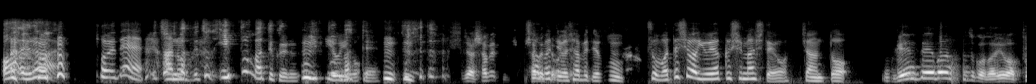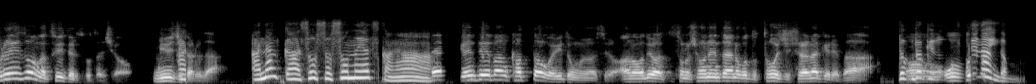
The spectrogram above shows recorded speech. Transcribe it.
あ。あ、偉い。それで、あのえちょっと待っ、て、ちょっと1分待ってくれる？うん、い1いよいいよ分待って。うんうんじゃあ喋って、喋ってよ、喋ってよ。うん。そう、私は予約しましたよ、ちゃんと。限定版ってことは、要はプレイゾーンがついてるってことでしょ？ミュージカルが。あ、なんか、そうそう、そんなやつかな。ね限定版買った方がいいと思いますよ。あの、では、その少年隊のこと当時知らなければ、だだけど、売ってないんだもん。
